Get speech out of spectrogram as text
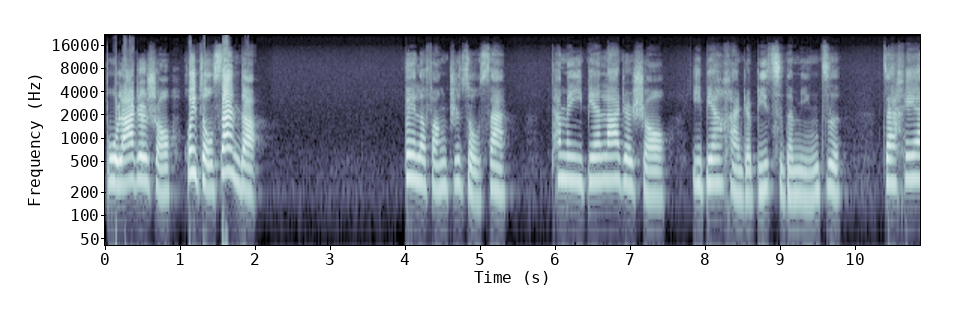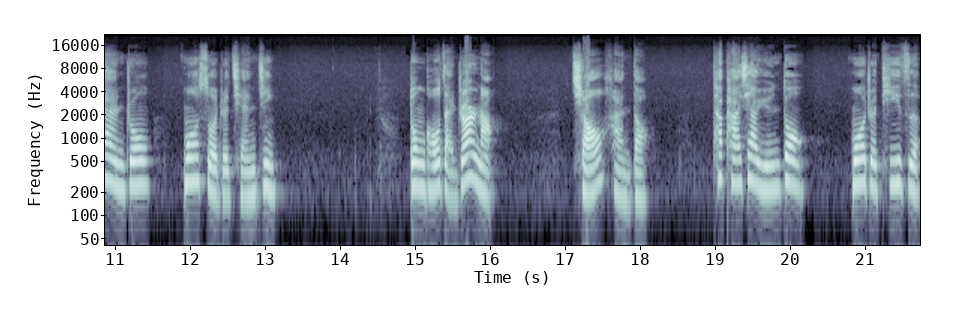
不拉着手会走散的。为了防止走散，他们一边拉着手，一边喊着彼此的名字，在黑暗中摸索着前进。洞口在这儿呢，乔喊道。他爬下云洞，摸着梯子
